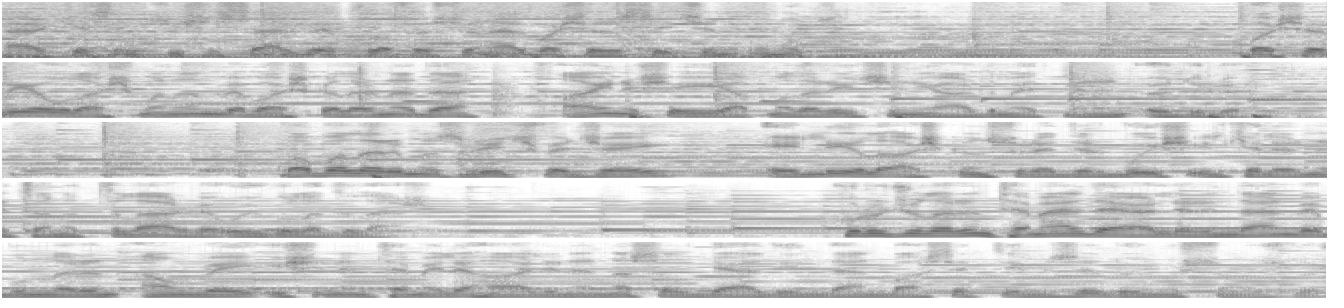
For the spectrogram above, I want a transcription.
Herkesin kişisel ve profesyonel başarısı için umut. Başarıya ulaşmanın ve başkalarına da aynı şeyi yapmaları için yardım etmenin ödülü. Babalarımız Rich ve Jay, 50 yılı aşkın süredir bu iş ilkelerini tanıttılar ve uyguladılar. Kurucuların temel değerlerinden ve bunların Amway işinin temeli haline nasıl geldiğinden bahsettiğimizi duymuşsunuzdur.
